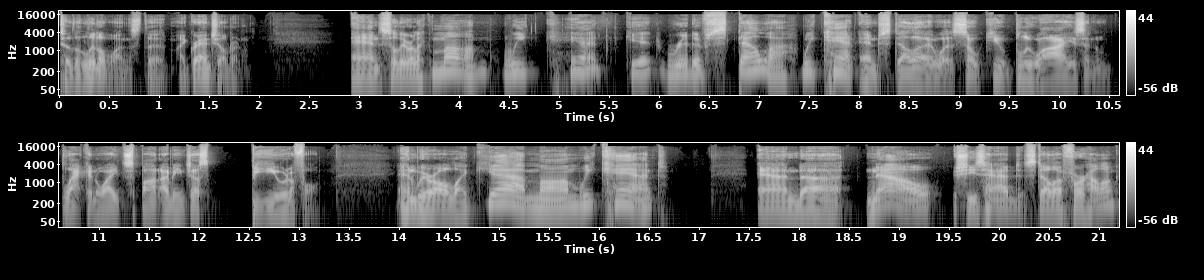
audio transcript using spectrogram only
to the little ones, the my grandchildren. And so they were like, "Mom, we can't get rid of Stella. We can't." And Stella was so cute, blue eyes and black and white spot. I mean, just beautiful. And we were all like, "Yeah, Mom, we can't." And uh, now she's had Stella for how long?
